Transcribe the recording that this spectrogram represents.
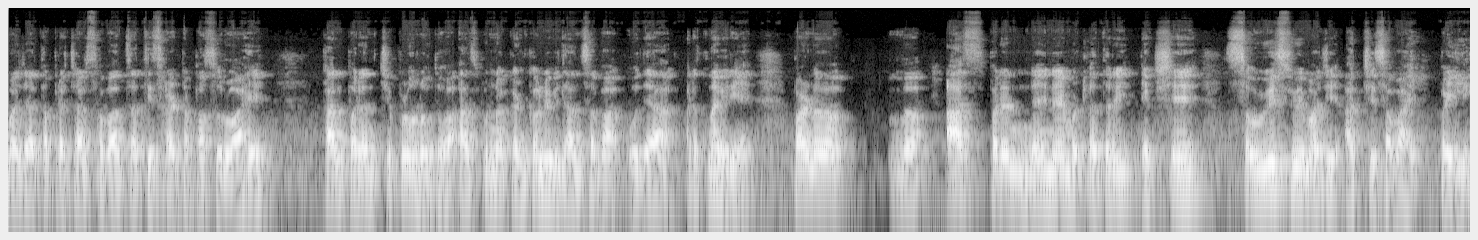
माझ्या आता प्रचार सभांचा तिसरा टप्पा सुरू आहे. कालपर्यंत चिपळूण होतो आज पुन्हा कणकवली विधानसभा उद्या रत्नागिरी आहे. पण आजपर्यंत नाही नाही म्हटलं तरी एकशे सव्वीसवी माझी आजची सभा आहे पहिली.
